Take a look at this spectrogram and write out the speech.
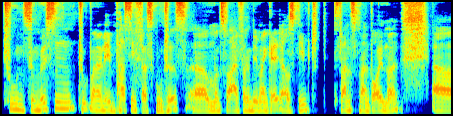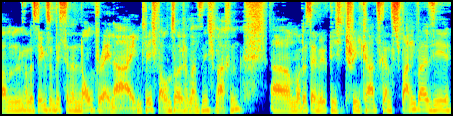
tun zu müssen, tut man dann eben passiv was Gutes. Ähm, und zwar einfach, indem man Geld ausgibt, pflanzt man Bäume. Ähm, und deswegen so ein bisschen ein No-Brainer eigentlich. Warum sollte man es nicht machen? Ähm, und das ermöglicht Tree Cards ganz spannend, weil sie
